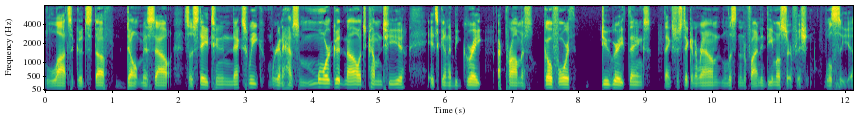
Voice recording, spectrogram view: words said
Lots of good stuff. Don't miss out. So stay tuned next week. We're going to have some more good knowledge coming to you. It's going to be great. I promise. Go forth, do great things. Thanks for sticking around and listening to Finding Demo Surf Fishing. We'll see you.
